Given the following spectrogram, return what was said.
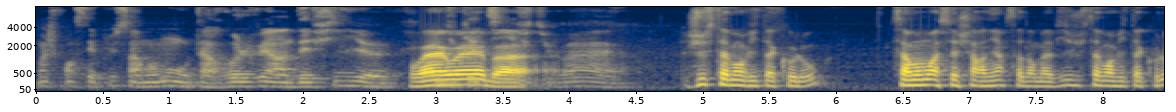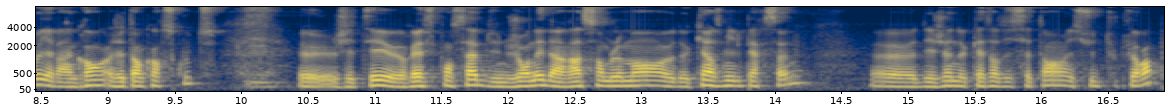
Moi, je pensais plus à un moment où tu as relevé un défi. ouais, ouais, bah. Juste avant Vitacolo. C'est un moment assez charnière, ça, dans ma vie. Juste avant Vitacolo, il y avait un grand. J'étais encore scout. Mm. Euh, j'étais euh, responsable d'une journée d'un rassemblement euh, de 15 000 personnes, des jeunes de 14-17 ans issus de toute l'Europe.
